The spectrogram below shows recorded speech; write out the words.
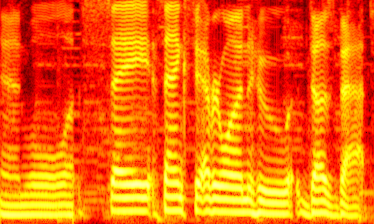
and we'll say thanks to everyone who does that.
